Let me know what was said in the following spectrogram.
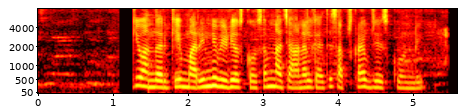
థ్యాంక్ యూ అందరికీ. మరిన్ని వీడియోస్ కోసం నా ఛానల్కి అయితే సబ్స్క్రైబ్ చేసుకోండి.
